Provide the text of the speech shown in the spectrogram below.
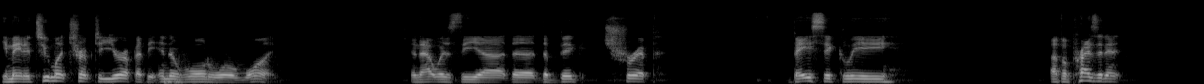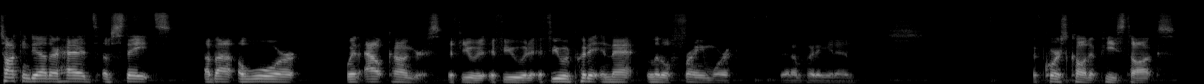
He made a two-month trip to Europe at the end of World War One, and that was the uh, the the big trip, basically, of a president talking to other heads of states about a war without Congress. If you would, if you would, if you would put it in that little framework that I'm putting it in. Of course, called it peace talks.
